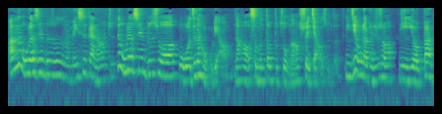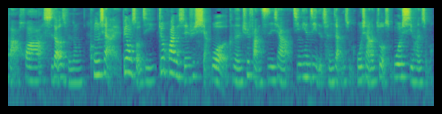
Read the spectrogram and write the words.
啊。那个无聊时间不是说什么没事干，然后就那无聊时间不是说我真的很无聊，然后什么都不做，然后睡觉什么的。你今天无聊，可能就是说你有办法花十到二十分钟空下来，不用手机，就花一个时间去想，我可能去反思一下今天自己的成长我想要做什么，我喜欢什么。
